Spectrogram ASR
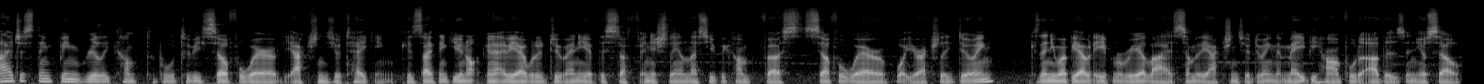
I just think being really comfortable to be self aware of the actions you're taking, because I think you're not going to be able to do any of this stuff initially unless you become first self aware of what you're actually doing because then you won't be able to even realize some of the actions you're doing that may be harmful to others and yourself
